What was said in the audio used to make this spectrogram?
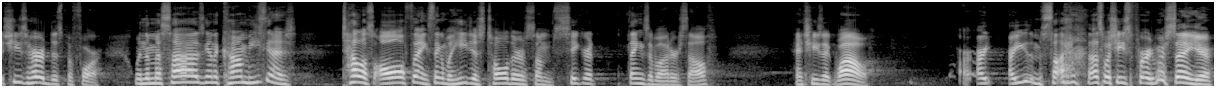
she's heard this before. When the Messiah is going to come, he's going to tell us all things. Think about it, he just told her some secret things about herself. And she's like, wow, are, are, are you the Messiah? That's what she's pretty much saying here.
